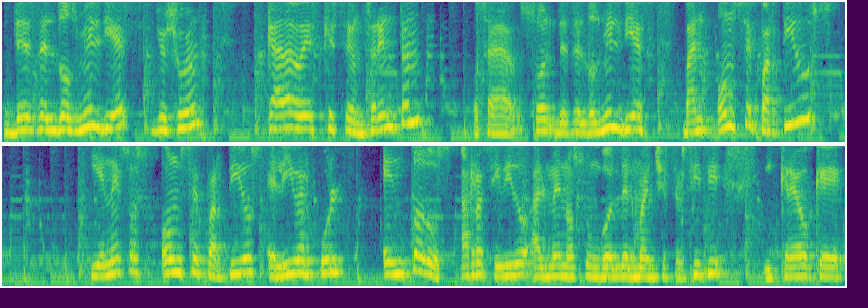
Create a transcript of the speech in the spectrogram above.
Desde el 2010, Joshua, cada vez que se enfrentan, o sea, son desde el 2010 van 11 partidos y en esos 11 partidos el Liverpool en todos ha recibido al menos un gol del Manchester City y creo que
